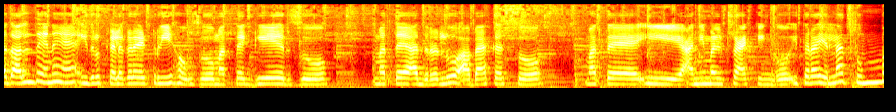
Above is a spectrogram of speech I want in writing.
ಅದಲ್ಲದೇ ಇದ್ರ ಕೆಳಗಡೆ ಟ್ರೀ ಹೌಸು ಮತ್ತು ಗೇರ್ಸು ಮತ್ತು ಅದರಲ್ಲೂ ಅಬ್ಯಾಕಸ್ಸು ಮತ್ತು ಈ ಅನಿಮಲ್ ಟ್ರ್ಯಾಕಿಂಗು ಈ ಥರ ಎಲ್ಲ ತುಂಬ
